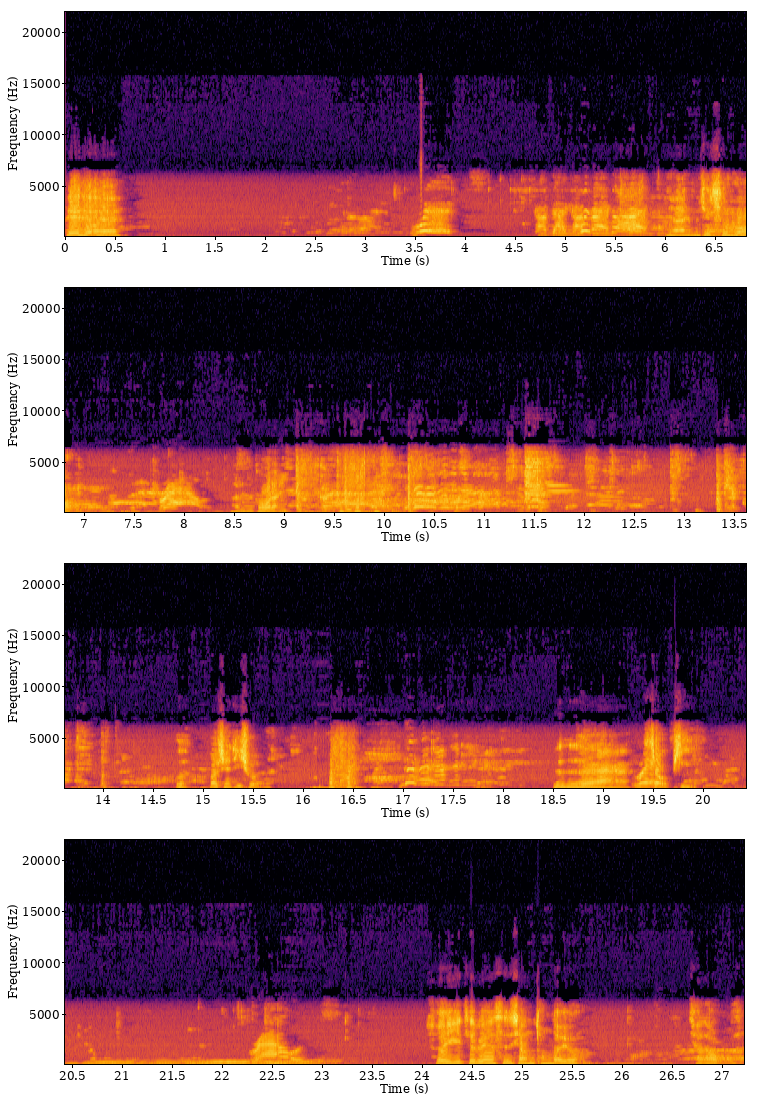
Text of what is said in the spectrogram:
嘿嘿嘿！呀，你们去吃火！啊，你们跟我来！呃，抱歉，踢出来了。笑屁！所以这边是相通的哟，吓到我了。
